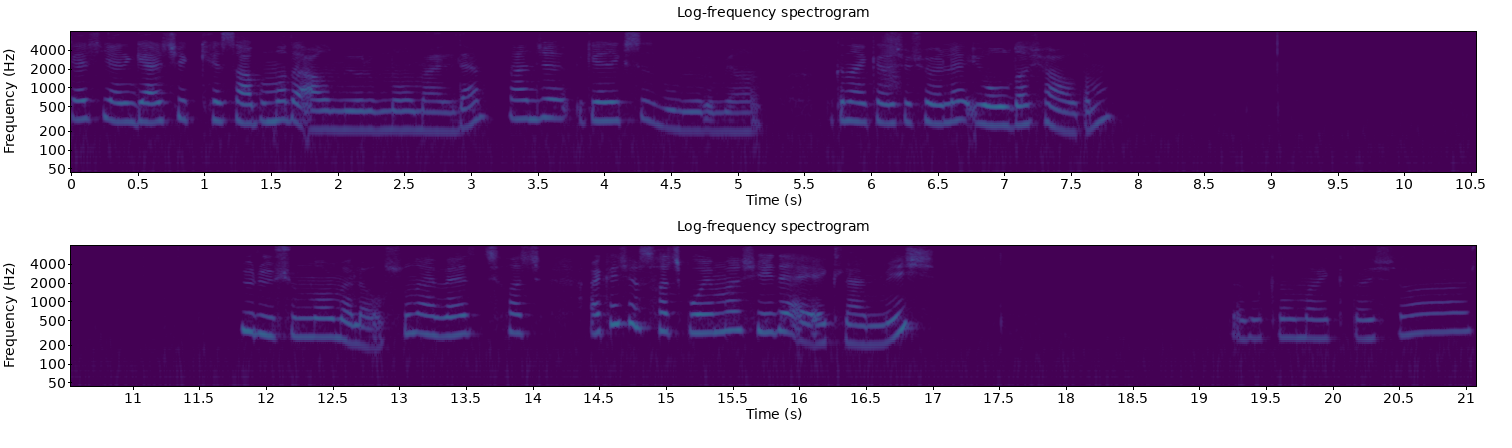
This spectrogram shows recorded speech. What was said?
Gerçi yani gerçek hesabıma da almıyorum normalde. Bence gereksiz buluyorum ya. Bakın arkadaşlar şöyle yoldaş aldım. Yürüyüşüm normal olsun. Evet saç arkadaşlar saç boyama şeyi de eklenmiş. Ve bakalım arkadaşlar.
